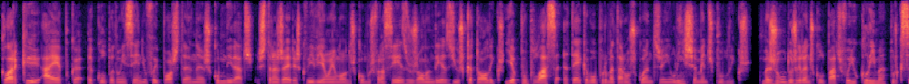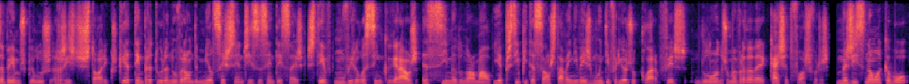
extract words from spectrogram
Claro que, à época, a culpa do incêndio foi posta nas comunidades estrangeiras que viviam em Londres, como os franceses, os holandeses e os católicos, e a populaça até acabou por matar uns quantos em linchamentos públicos. Mas um dos grandes culpados foi o clima, porque sabemos, pelos registros históricos, que a temperatura no verão de 1666 esteve 1,5 graus acima do normal e a precipitação estava em níveis muito inferiores, o que, claro, fez de Londres uma verdadeira caixa de fósforos. Mas isso não acabou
